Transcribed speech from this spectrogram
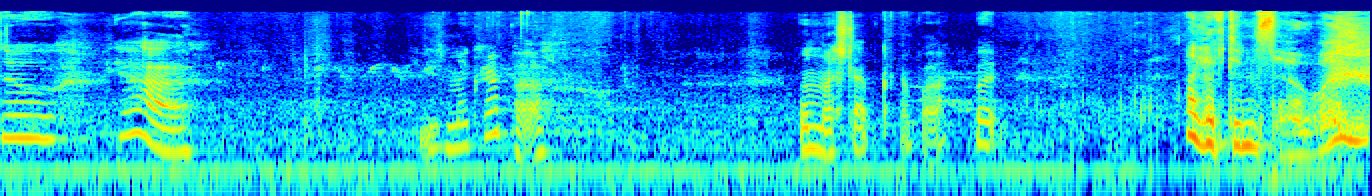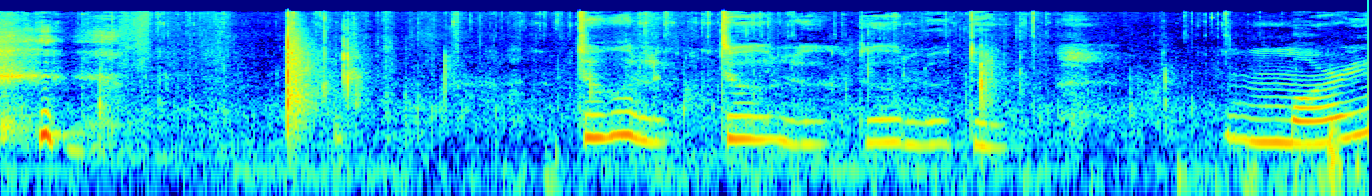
So, yeah. He's my grandpa. Well, my step grandpa, but I loved him so. doodle, doodle, doodle, doodle. Mario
